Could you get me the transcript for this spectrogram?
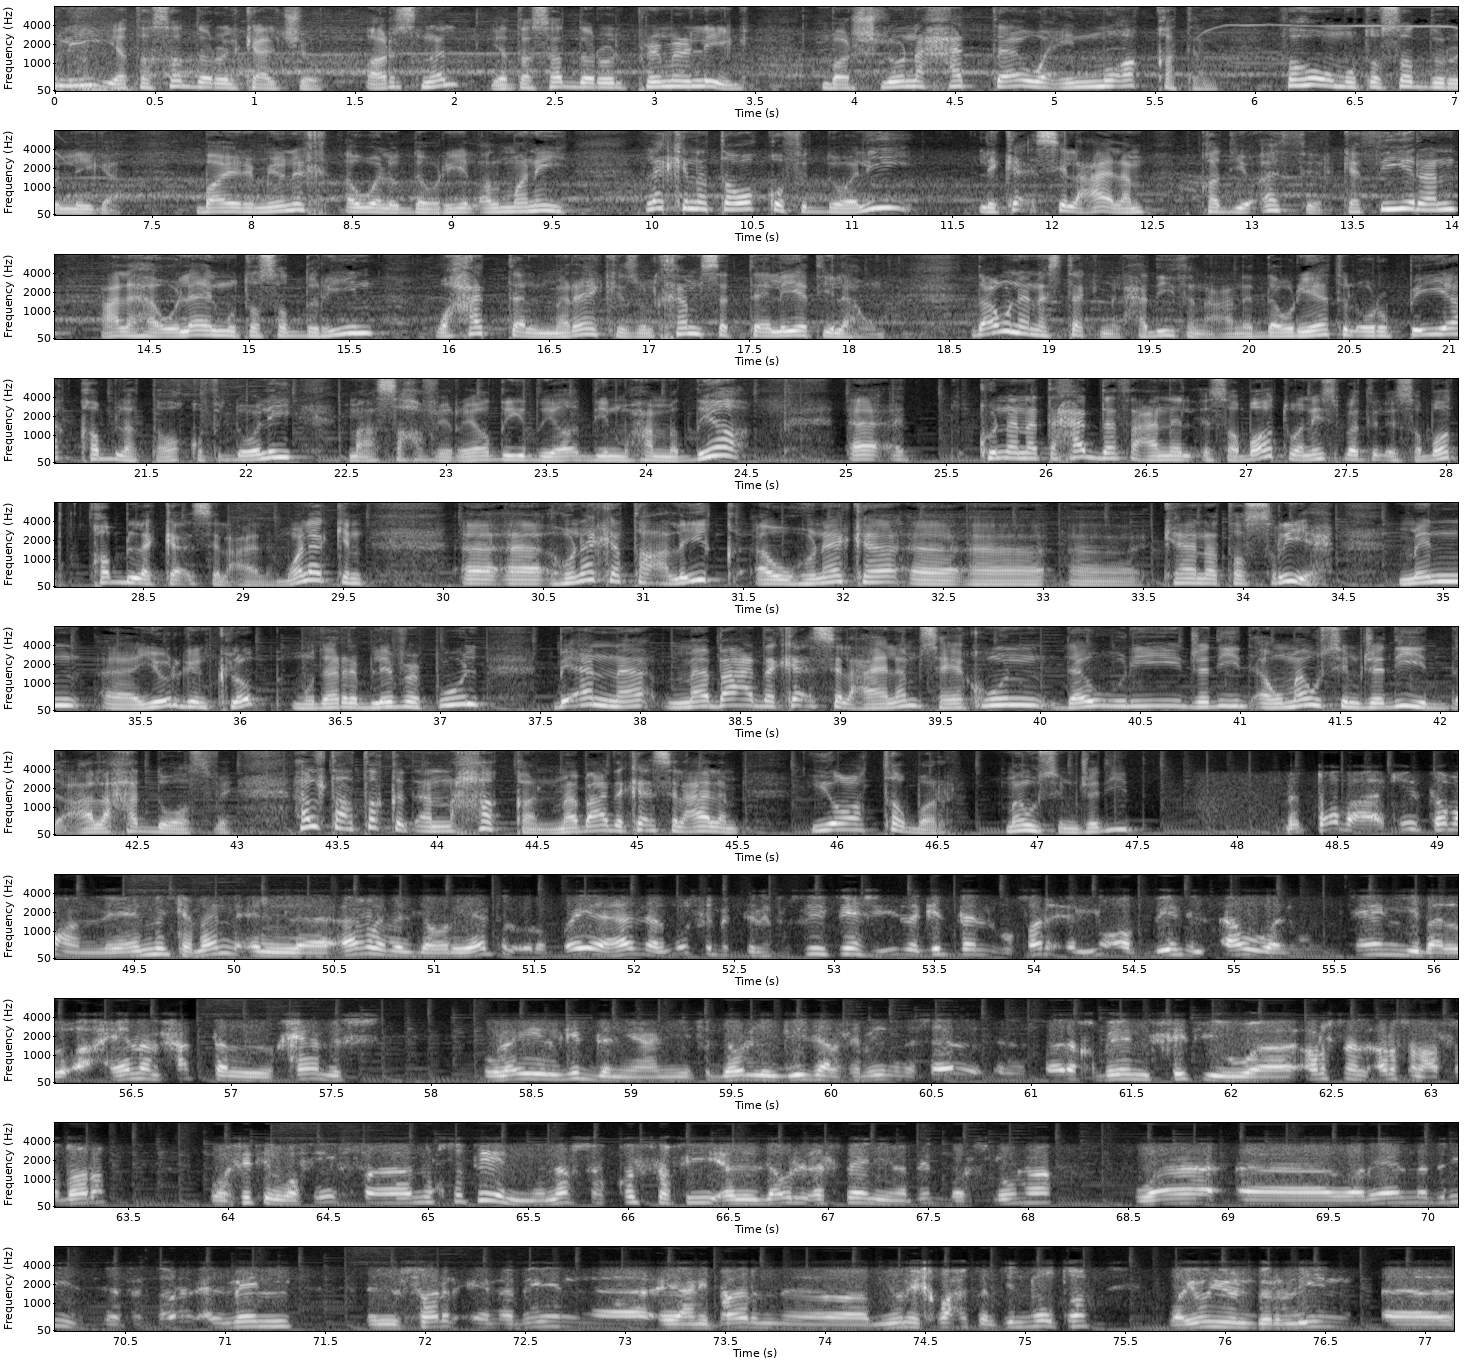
نابولي يتصدر الكالتشيو أرسنال يتصدر البريمير ليج برشلونة حتى وإن مؤقتا فهو متصدر الليغا بايرن ميونخ أول الدوري الألماني. لكن التوقف الدولي لكأس العالم قد يؤثر كثيرا على هؤلاء المتصدرين وحتى المراكز الخمسة التالية لهم. دعونا نستكمل حديثنا عن الدوريات الأوروبية قبل التوقف الدولي مع الصحفي الرياضي ضياء الدين محمد. ضياء آه، كنا نتحدث عن الإصابات ونسبة الإصابات قبل كأس العالم ولكن هناك تعليق أو هناك كان تصريح من يورجن كلوب مدرب ليفربول بأن ما بعد كأس العالم سيكون دوري جديد أو موسم جديد على حد وصفه هل تعتقد أن حقا ما بعد كأس العالم يعتبر موسم جديد؟ بالطبع أكيد طبعا لأن كمان أغلب الدوريات الأوروبية هذا الموسم التنافسية فيها شديدة جدا وفرق النقط بين الأول والثاني بل أحيانا حتى الخامس قليل جدا. يعني في الدوري الإنجليزي على سبيل المثال الفارق بين سيتي وأرسنال أرسنال على الصدارة وسيتي الوصيف نقطتين نفس القصة في الدوري الأسباني ما بين برشلونة آه، وريال مدريد. في الدوري الألماني الفرق ما بين آه، يعني بايرن آه، ميونخ 31 نقطة ويونيون برلين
